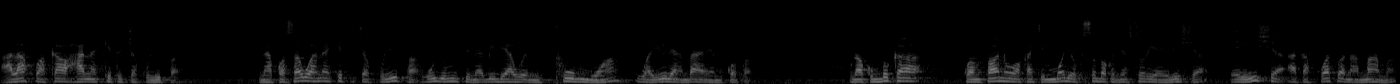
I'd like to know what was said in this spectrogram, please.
alafu akawa hana kitu cha kulipa. Na kwa sababu hana kitu cha kulipa huyu mtu inabidi awe mtumwa wa yule ambaye amemkopa. Unakumbuka kwa mfano wakati mmoja ukisoma kwenye stori ya elisha elisha akafuatwa na mama.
